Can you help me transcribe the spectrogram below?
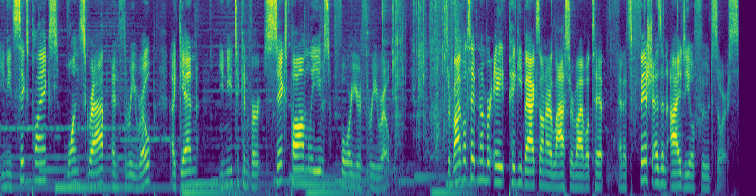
you need 6 planks, 1 scrap, and 3 rope. Again, you need to convert six palm leaves for your three rope. Survival tip number eight piggybacks on our last survival tip, and it's fish as an ideal food source.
